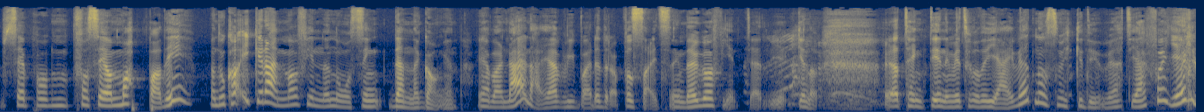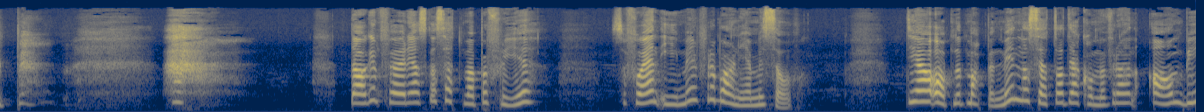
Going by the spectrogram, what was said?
se på, få se om mappa di. Men du kan ikke regne med å finne noe denne gangen. Og jeg bare nei, nei, jeg vil bare dra på sightseeing. Det går fint. Jeg, ikke noe. Jeg tenkte inni mitt hode jeg vet noe som ikke du vet. Jeg får hjelp. Dagen før jeg skal sette meg på flyet, så får jeg en e-mail fra barnehjemmet i Seoul. De har åpnet mappen min og sett at jeg kommer fra en annen by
